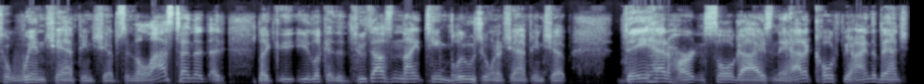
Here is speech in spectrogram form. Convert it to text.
to win championships. And the last time that, uh, like you- you look at the 2019 Blues who won a championship, they had heart and soul guys, and they had a coach behind the bench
